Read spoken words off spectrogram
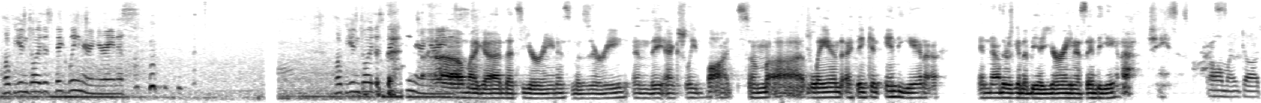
Hope you enjoy this big wiener in your anus. Hope you enjoy this big wiener in your oh my God, that's Uranus, Missouri, and they actually bought some uh, land, I think, in Indiana, and now there's going to be a Uranus, Indiana. Jesus Christ! Oh my gosh!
